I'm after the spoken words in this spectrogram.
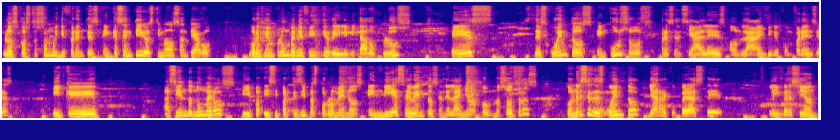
los costos son muy diferentes. ¿En qué sentido, estimado Santiago? Por ejemplo, un beneficio de ilimitado plus es descuentos en cursos presenciales, online, videoconferencias, y que haciendo números, y, si participas por lo menos en 10 eventos en el año con nosotros, con ese descuento ya recuperaste la inversión,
